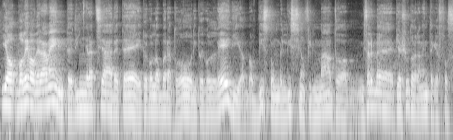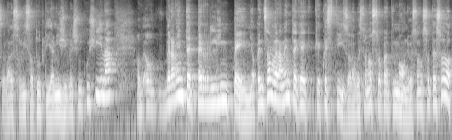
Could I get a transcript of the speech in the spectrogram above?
io volevo veramente ringraziare te, i tuoi collaboratori, i tuoi colleghi. Ho visto un bellissimo filmato, mi sarebbe piaciuto veramente che fosse, l'avessero visto tutti gli amici Flash in Cucina veramente per l'impegno. Pensavo veramente che, che quest'isola, questo nostro patrimonio, questo nostro tesoro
